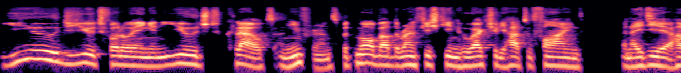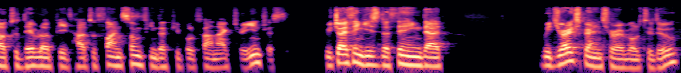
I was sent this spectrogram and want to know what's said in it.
huge, huge following and huge clout and influence, but more about the Rand Fishkin who actually had to find an idea, how to develop it, how to find something that people found actually interesting, which I think is the thing that with your experience you're able to do,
